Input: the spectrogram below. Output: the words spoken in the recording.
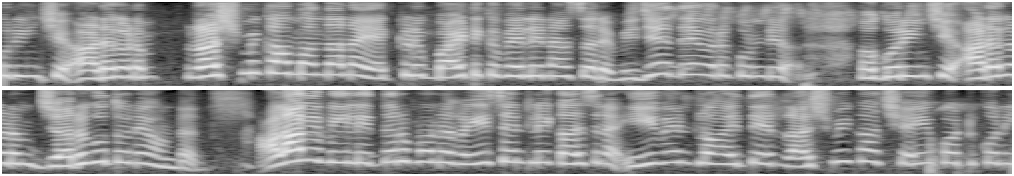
గురించి అడగడం రష్మిక మందాన ఎక్కడికి బయటకు వెళ్ళినా సరే విజయ్ దేవరకొండ గురించి అడగడం జరుగుతూనే ఉంటుంది. అలాగే వీళ్ళిద్దరు మొన్న రీసెంట్లీ కలిసిన ఈవెంట్లో అయితే రష్మిక చేయి పట్టుకొని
